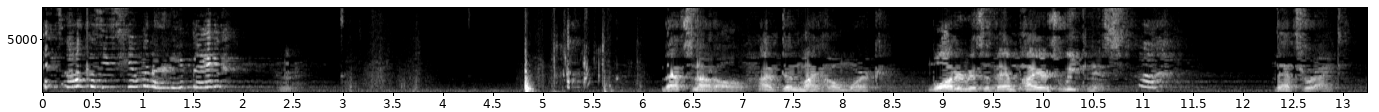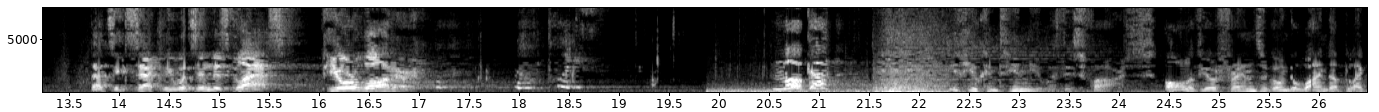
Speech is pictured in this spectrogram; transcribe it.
It's not because he's human or anything. That's not all. I've done my homework. Water is a vampire's weakness. Ah. That's right. That's exactly what's in this glass. Pure water. No, please. Moka! If you continue with this farce, all of your friends are going to wind up like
